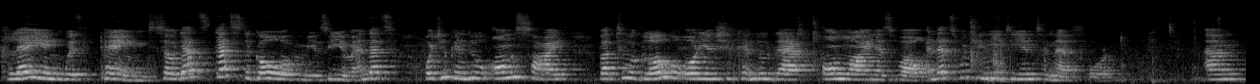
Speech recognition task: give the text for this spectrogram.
claying with paint. So that's, that's the goal of a museum and that's what you can do on site, but to a global audience you can do that online as well. And that's what you need the internet for. Um,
